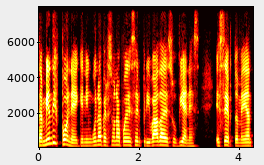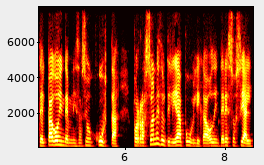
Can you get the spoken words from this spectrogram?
también dispone que ninguna persona puede ser privada de sus bienes, excepto mediante el pago de indemnización justa por razones de utilidad pública o de interés social,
